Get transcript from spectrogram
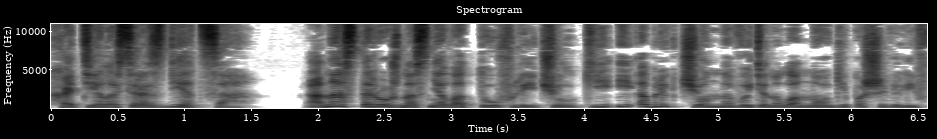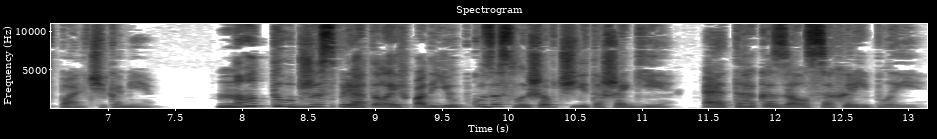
Хотелось раздеться. Она осторожно сняла туфли и чулки и облегченно вытянула ноги, пошевелив пальчиками. Но тут же спрятала их под юбку, заслышав чьи-то шаги. Это оказался хриплый.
